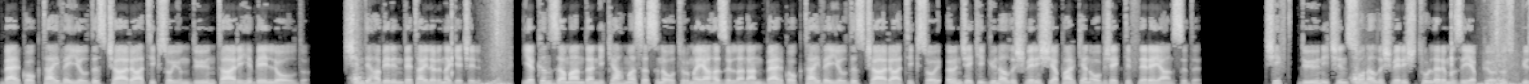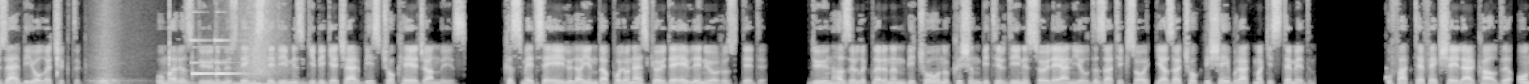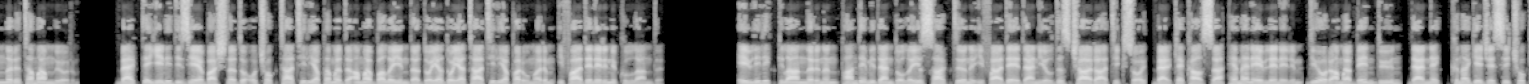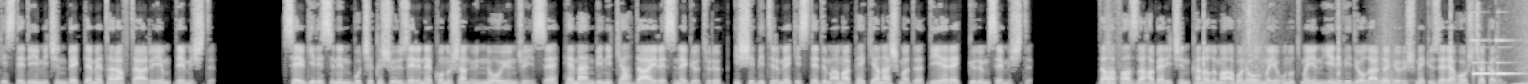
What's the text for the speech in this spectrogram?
Berk Oktay ve Yıldız Çağrı Atiksoy'un düğün tarihi belli oldu. Şimdi haberin detaylarına geçelim. Yakın zamanda nikah masasına oturmaya hazırlanan Berk Oktay ve Yıldız Çağrı Atiksoy, önceki gün alışveriş yaparken objektiflere yansıdı. Çift, düğün için son alışveriş turlarımızı yapıyoruz, güzel bir yola çıktık. Umarız düğünümüz de istediğimiz gibi geçer biz çok heyecanlıyız. Kısmetse Eylül ayında Polonezköy'de evleniyoruz, dedi. Düğün hazırlıklarının birçoğunu kışın bitirdiğini söyleyen Yıldız Atiksoy, yaza çok bir şey bırakmak istemedim. Ufak tefek şeyler kaldı, onları tamamlıyorum. Berk de yeni diziye başladı o çok tatil yapamadı ama balayında doya doya tatil yapar umarım, ifadelerini kullandı. Evlilik planlarının pandemiden dolayı sarktığını ifade eden Yıldız Çağrı Atiksoy, Berk'e kalsa, hemen evlenelim, diyor ama ben düğün, dernek, kına gecesi çok istediğim için bekleme taraftarıyım, demişti. Sevgilisinin bu çıkışı üzerine konuşan ünlü oyuncu ise, hemen bir nikah dairesine götürüp, işi bitirmek istedim ama pek yanaşmadı, diyerek, gülümsemişti. Daha fazla haber için kanalıma abone olmayı unutmayın yeni videolarda görüşmek üzere hoşçakalın.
